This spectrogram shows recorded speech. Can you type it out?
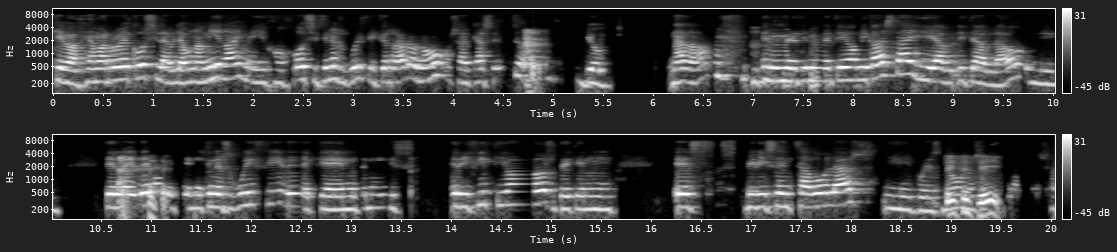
que bajé a Marruecos y le hablé a una amiga y me dijo, jo, si tienes wifi, qué raro, ¿no? O sea, ¿qué has hecho? Yo, nada, me, metí a mi casa y, te he hablado. Y, tienen la idea de que no tienes wifi, de que no tenéis edificios, de que es, vivís en chabolas y pues no, sí, sí,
